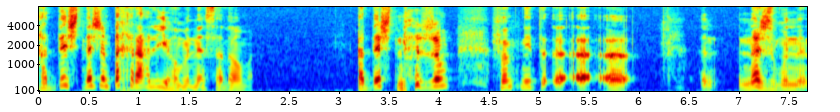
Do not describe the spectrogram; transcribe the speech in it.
قديش تنجم تخرع عليهم الناس هذوما؟ قديش تنجم فهمتني ت... نجم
